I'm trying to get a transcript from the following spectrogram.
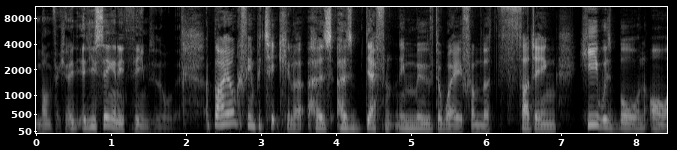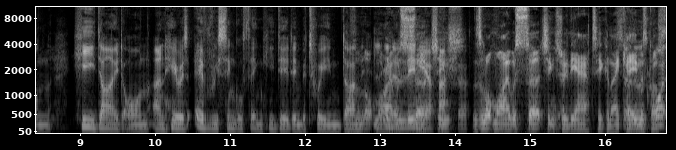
non-fiction. Are, are you seeing any themes with all this? Biography, in particular, has has definitely moved away from the thudding. He was born on, he died on, and here is every single thing he did in between done a lot more in a linear searching, fashion. There's a lot more. I was searching through the attic, and I So came across quite-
